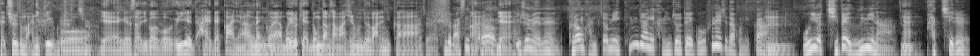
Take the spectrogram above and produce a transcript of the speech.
대출도 많이 끼고 그렇죠. 예 그래서 이거 뭐 이게 아예 내 거 아니야 은행 거야 음. 뭐 이렇게 농담 삼아 하시는 분들도 많으니까 맞아요. 근데 말씀처럼 아, 예. 요즘에는 그런 관점이 굉장히 강조되고 흔해지다 보니까 음. 오히려 집의 의미나 예. 가치를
